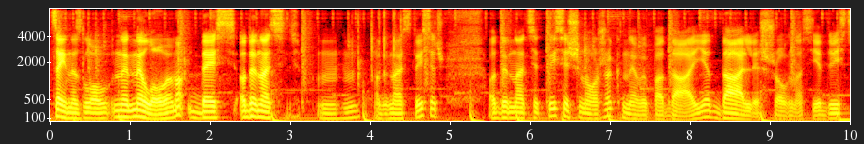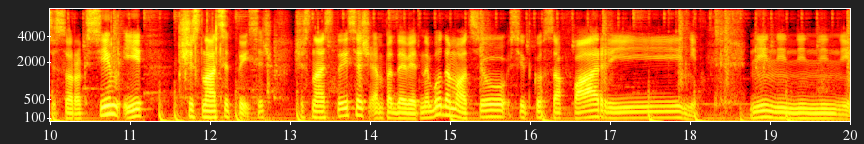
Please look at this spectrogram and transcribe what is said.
цей не злов... не, не ловимо. Десь 11. Угу, 11 тисяч. 11 тисяч ножик не випадає. Далі, що в нас є? 247 і 16 тисяч. 16 тисяч, МП9 не будемо, а цю сітку Сафарі. Ні. Ні, ні, ні, ні, ні.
